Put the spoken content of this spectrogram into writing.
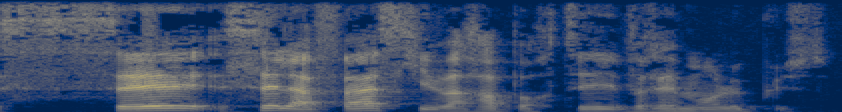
c'est la phase qui va rapporter vraiment le plus.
